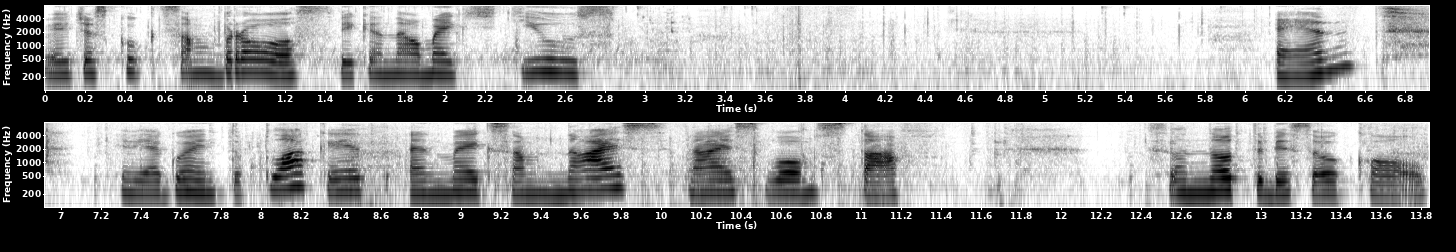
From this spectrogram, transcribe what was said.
we just cooked some broth. We can now make stews. and we are going to pluck it and make some nice nice warm stuff. So not to be so cold.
